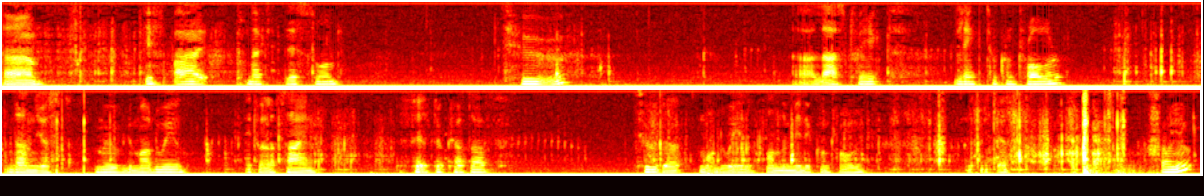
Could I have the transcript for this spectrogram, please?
Um, if I connect this one to uh, last tweaked link to controller then just move the mod wheel. It will assign the filter cutoff to the mod wheel on the MIDI controller. Let me just show you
